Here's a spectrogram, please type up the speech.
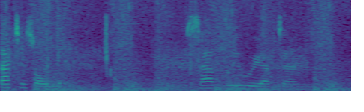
that is all. Sadly, we have to end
